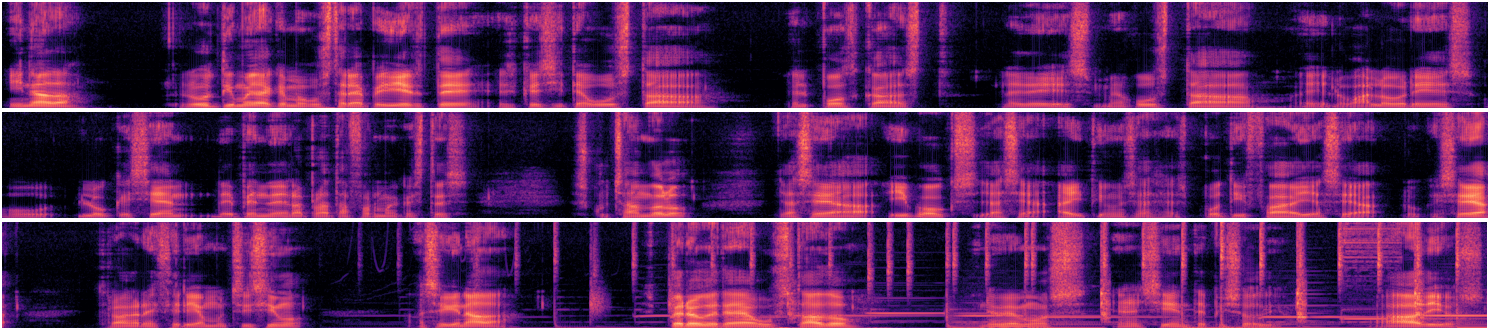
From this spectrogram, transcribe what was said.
Y nada, lo último ya que me gustaría pedirte es que si te gusta el podcast, le des me gusta, eh, lo valores o lo que sea, depende de la plataforma que estés escuchándolo, ya sea iBox, ya sea iTunes, ya sea Spotify, ya sea lo que sea te lo agradecería muchísimo. Así que nada, espero que te haya gustado y nos vemos en el siguiente episodio. Adiós.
